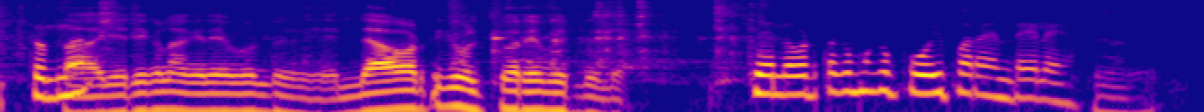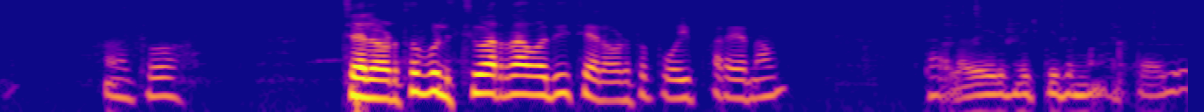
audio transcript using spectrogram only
എത്തുന്ന സാഹചര്യങ്ങൾ അങ്ങനെ കൊണ്ട് എല്ലായിടത്തേക്കും വിളിച്ചു പറയാൻ പറ്റില്ലല്ലോ. ചിലയിടത്തൊക്കെ നമുക്ക് പോയി പറയണ്ടേ അല്ലേ അപ്പോൾ ചിലയിടത്ത് വിളിച്ച് പറഞ്ഞാൽ മതി ചിലയിടത്ത് പോയി പറയണം. തള വരുമ്പോഴേക്ക് ഇത് മാറ്റാതെ.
